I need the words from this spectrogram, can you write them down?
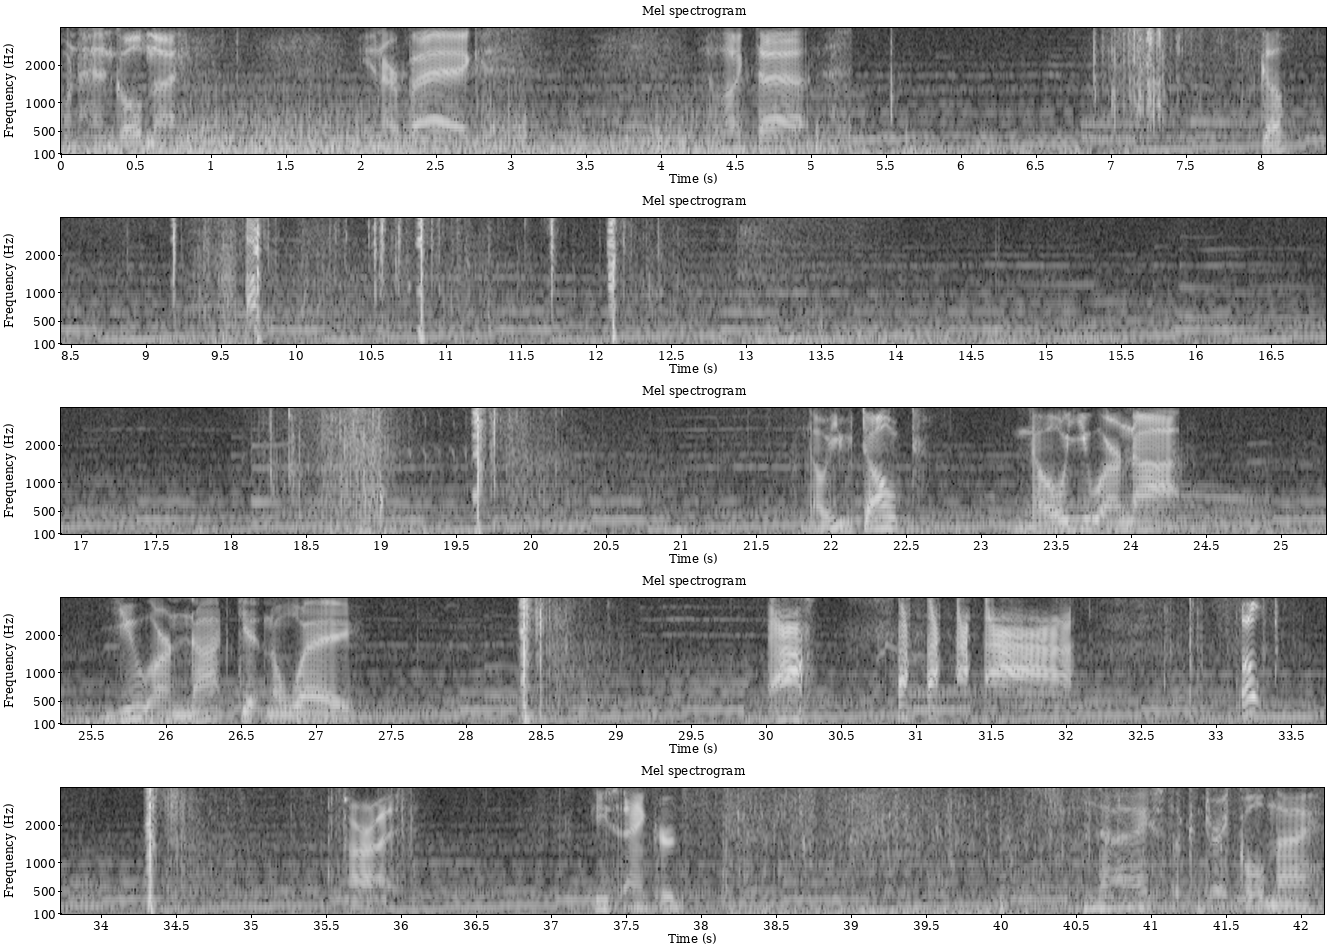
One hand goldeneye in our bag. I like that. Go. No, you don't. No, you are not. You are not getting away. Ah! oh! All right. He's anchored. Nice looking Drake Goldeneye.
